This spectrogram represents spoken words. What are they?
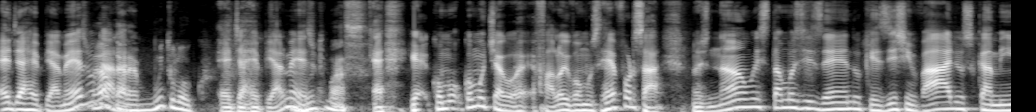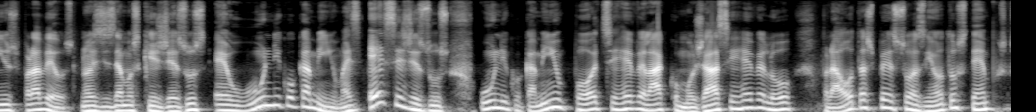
É de arrepiar mesmo, Não, cara? cara, é muito louco. É de arrepiar mesmo. Muito massa. É, Como, como o Tiago falou, e vamos reforçar, nós não estamos dizendo que existem vários caminhos para Deus. Nós dizemos que Jesus é o único caminho, mas esse Jesus, único caminho, pode se revelar como já se revelou para outras pessoas em outros tempos,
